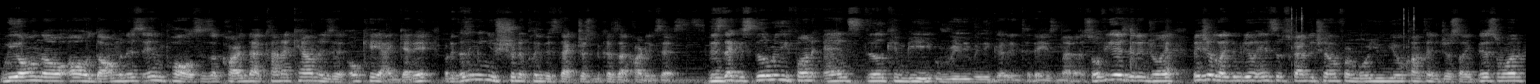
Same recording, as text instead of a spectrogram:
We all know, oh, Dominus Impulse is a card that kind of counters it. Okay, I get it, but it doesn't mean you shouldn't play this deck just because that card exists. This deck is still really fun and still can be really, really good in today's meta. So if you guys did enjoy, make sure to like the video and subscribe to the channel for more Yu-Gi-Oh content just like this one.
